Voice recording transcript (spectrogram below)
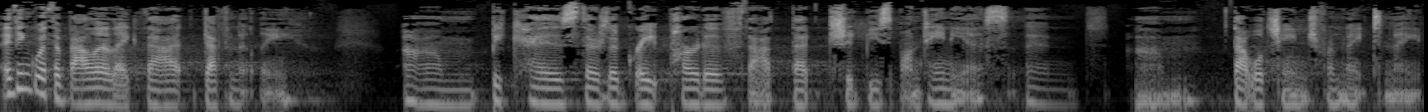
I think with a ballet like that, definitely. Um, because there's a great part of that that should be spontaneous and um, that will change from night to night.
